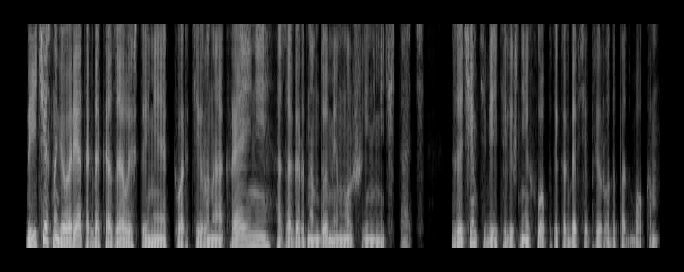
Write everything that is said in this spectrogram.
Да и, честно говоря, тогда казалось, что, имея квартиру на окраине, о загородном доме можешь и не мечтать. Зачем тебе эти лишние хлопоты, когда вся природа под боком?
